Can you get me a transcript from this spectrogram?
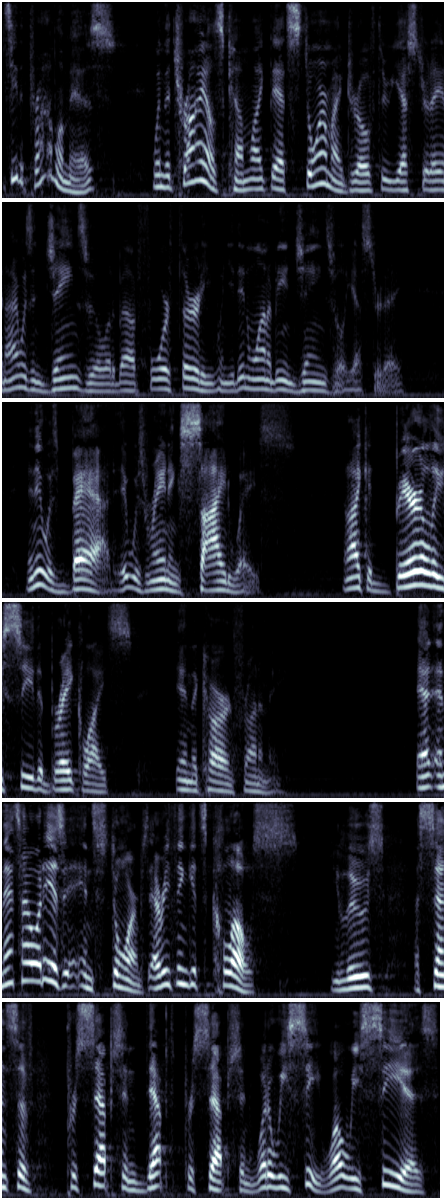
See, the problem is when the trials come, like that storm I drove through yesterday, and I was in Janesville at about 4:30 when you didn't want to be in Janesville yesterday, and it was bad. It was raining sideways, and I could barely see the brake lights in the car in front of me. And, and that's how it is in storms. Everything gets close. You lose a sense of perception, depth perception. What do we see? What we see is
